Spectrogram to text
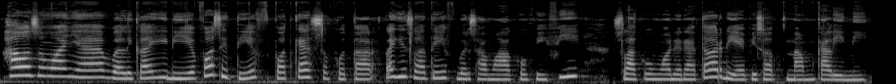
Halo semuanya, balik lagi di Positif Podcast seputar legislatif bersama aku Vivi selaku moderator di episode 6 kali ini.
